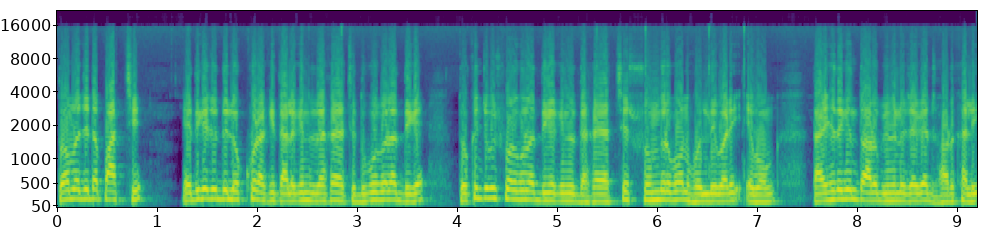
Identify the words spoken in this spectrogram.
তো আমরা যেটা পাচ্ছি, এদিকে যদি লক্ষ্য রাখি তাহলে কিন্তু দেখা যাচ্ছে দুপুরবেলার দিকে, দক্ষিণ চব্বিশ পরগনার দিকে কিন্তু দেখা যাচ্ছে সুন্দরবন, হলদিবাড়ি এবং তার সাথে কিন্তু আরও বিভিন্ন জায়গায় ঝড়খালি,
